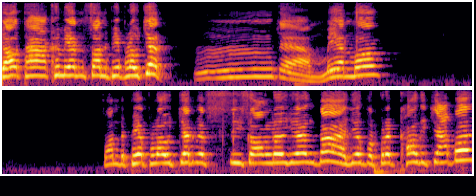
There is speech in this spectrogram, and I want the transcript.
ចោទថាគ្មានសន្តិភាពផ្លូវចិត្តចាមានមកសន្តិភាពផ្លូវចិត្តវាស៊ីសងលើយើងតាយើងប្រព្រឹត្តខុសគេចាប់ហើយ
